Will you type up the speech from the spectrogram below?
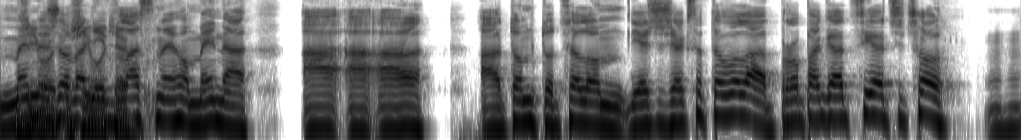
manažovaní živote. vlastného mena a, a, a, a tomto celom, ježiš, jak sa to volá, propagácia, či čo? Uh-huh.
